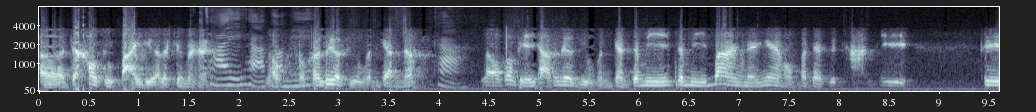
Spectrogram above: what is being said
เอ่อจะเข้าสู่ปลายเดือนแล้วใช่ไหมฮะใช่ค่ะตเราอนนี้เราก็เลือกอยู่เหมือนกันเนาะค่ะ เราก็พยายามเลือกอยู่เหมือนกัน จะมีจะมีบ้างในแง่ของปัจจัยพื้นฐานที่ที่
